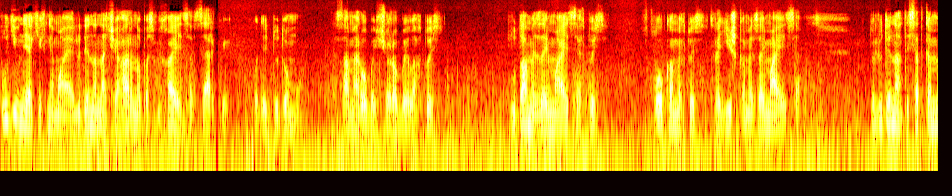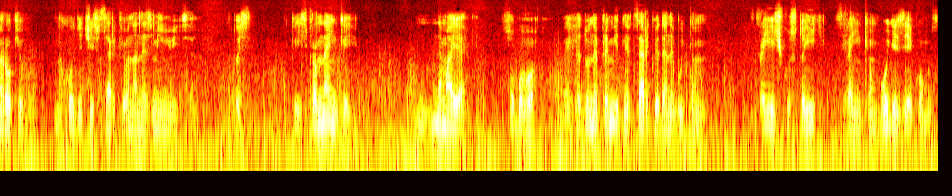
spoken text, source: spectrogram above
плодів ніяких немає. Людина наче гарно посміхається в церкві, ходить додому, те саме робить, що робила. Хтось плодами займається, хтось склоками, хтось крадіжками займається то людина десятками років, знаходячись в церкві, вона не змінюється. Хтось такий скромненький, не має особого вигляду, непримітний в церкві, де-небудь там в краєчку стоїть, в сіренькому одязі якомусь.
